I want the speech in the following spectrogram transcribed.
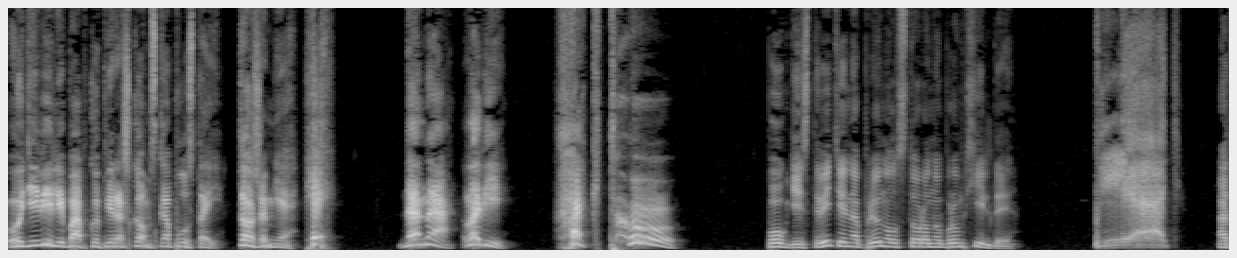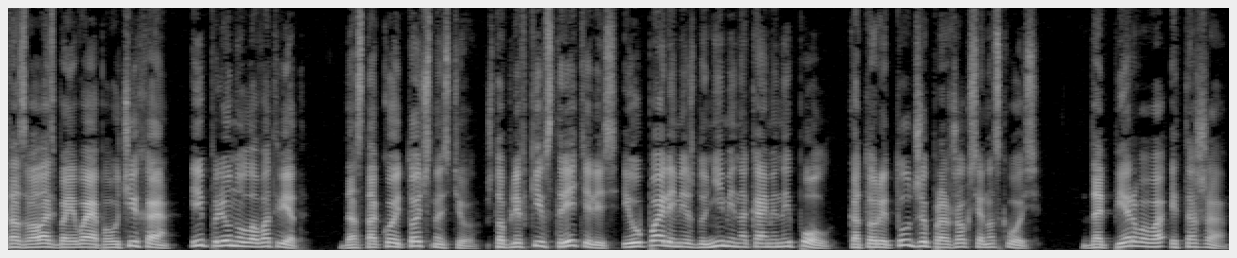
«Удивили бабку пирожком с капустой! Тоже мне! Хе! Да на, лови! Хакту!» Пук действительно плюнул в сторону Брумхильды. «Блядь!» – отозвалась боевая паучиха и плюнула в ответ. Да с такой точностью, что плевки встретились и упали между ними на каменный пол, который тут же прожегся насквозь. До первого этажа.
